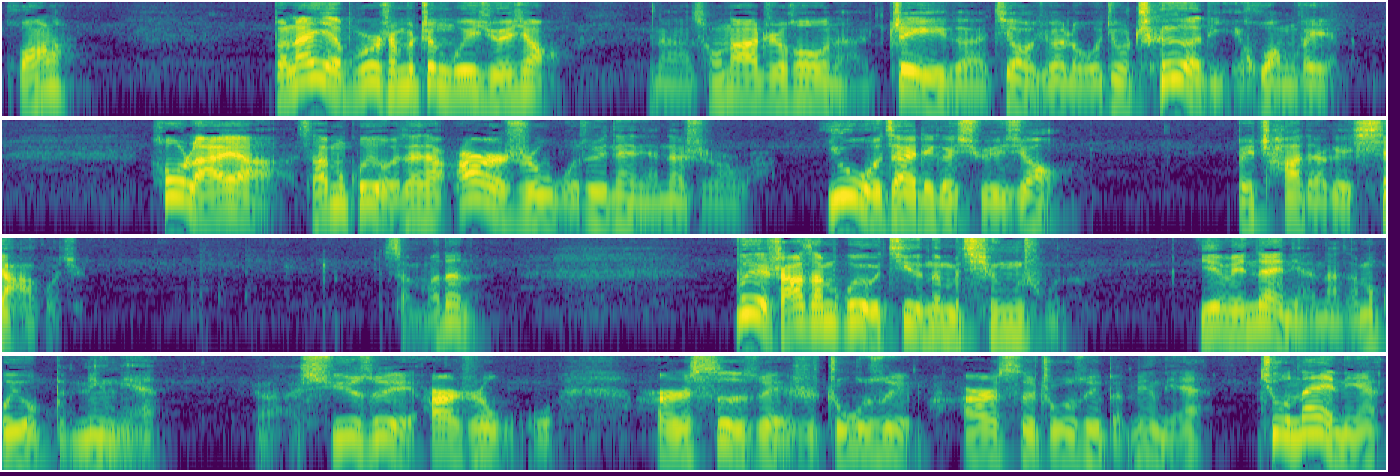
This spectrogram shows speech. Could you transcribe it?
黄了。本来也不是什么正规学校，那从那之后呢，这个教学楼就彻底荒废了。后来呀，咱们鬼友在他二十五岁那年的时候啊，又在这个学校被差点给吓过去。怎么的呢？为啥咱们鬼友记得那么清楚呢？因为那年呢，咱们鬼友本命年啊，虚岁二十五。二十四岁是周岁嘛？二十四周岁本命年，就那年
